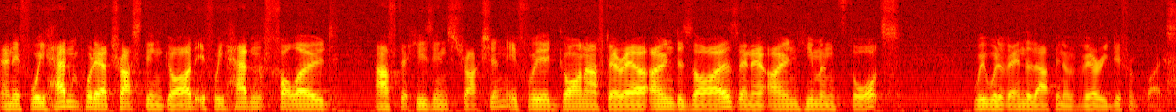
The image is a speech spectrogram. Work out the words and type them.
And if we hadn't put our trust in God, if we hadn't followed after his instruction, if we had gone after our own desires and our own human thoughts, we would have ended up in a very different place.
